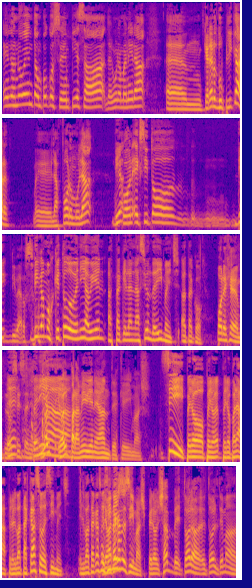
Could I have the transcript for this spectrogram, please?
en los 90 un poco se empieza a, de alguna manera, em, querer duplicar eh, la fórmula Diga- con éxito Di- diverso. Digamos que todo venía bien hasta que la nación de Image atacó. Por ejemplo, Eh, sí señor. tenía- Igual, igual para mí viene antes que Image. Sí, pero, pero, pero pará, pero el batacazo es Image. El batacazo El de batacazo es Image, pero ya ve- toda la- todo el tema,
